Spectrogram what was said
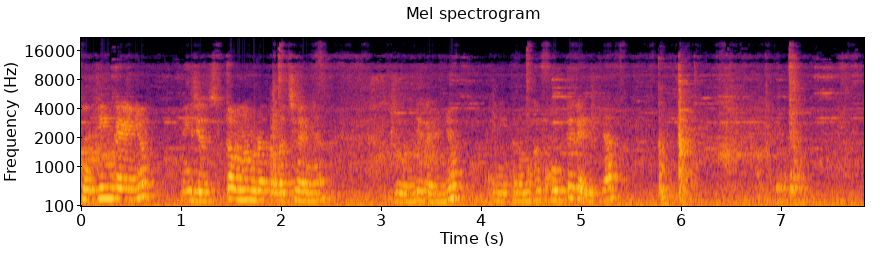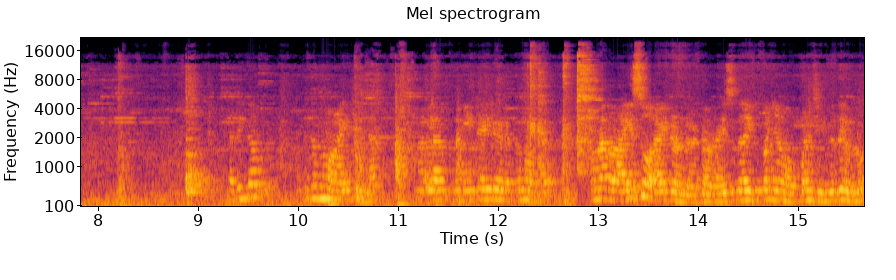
കുക്കിംഗ് കഴിഞ്ഞു. ഇനി ജസ്റ്റ് ഒന്നും ഇവിടെ തുടച്ചു കഴിഞ്ഞാൽ ജോലി കഴിഞ്ഞു. ഇനിയിപ്പോൾ നമുക്ക് ഫുഡ് കഴിക്കാം. അധികം ഇതൊന്നും ആയിട്ടില്ല. നല്ല നീറ്റായിട്ട് കിടക്കുന്നുണ്ട്. നമ്മുടെ റൈസും ആയിട്ടുണ്ട് കേട്ടോ. റൈസ് ഇതാ ഇപ്പം ഞാൻ ഓപ്പൺ ചെയ്തതേ ഉള്ളൂ.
